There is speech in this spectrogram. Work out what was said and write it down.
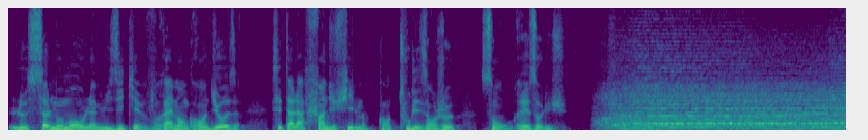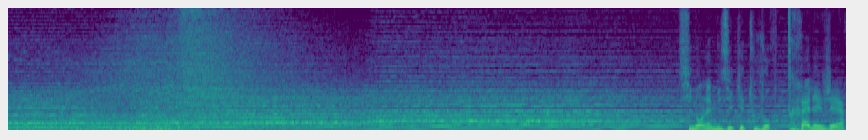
le seul moment où la musique est vraiment grandiose, c'est à la fin du film, quand tous les enjeux sont résolus. Sinon, la musique est toujours très légère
